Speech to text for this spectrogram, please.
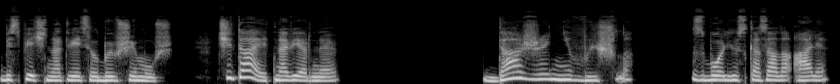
беспечно ответил бывший муж. «Читает, наверное». «Даже не вышло», — с болью сказала Аля.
